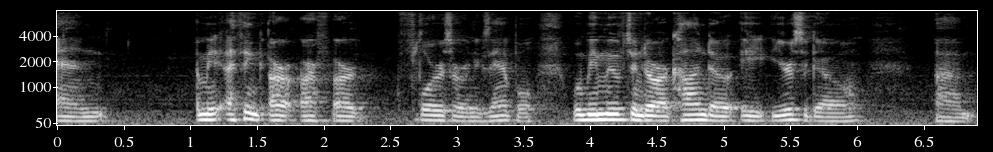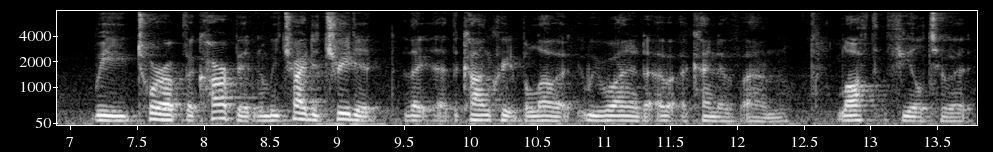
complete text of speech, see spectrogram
and I mean I think our, our our floors are an example. When we moved into our condo eight years ago, um, we tore up the carpet and we tried to treat it the, the concrete below it. We wanted a, a kind of um, loft feel to it,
